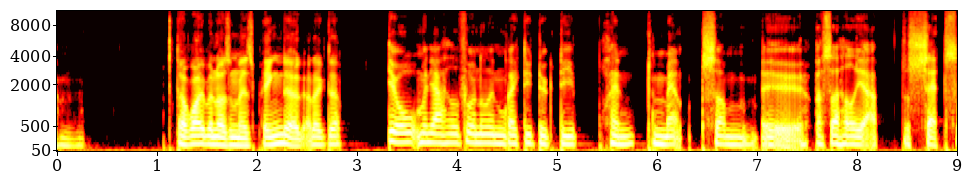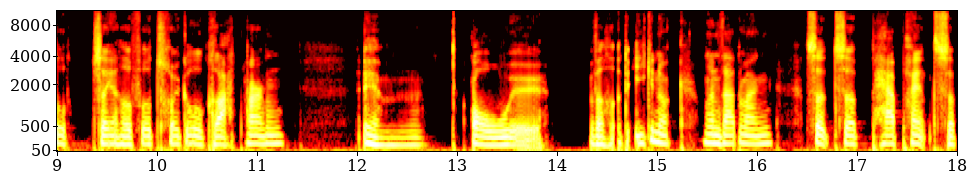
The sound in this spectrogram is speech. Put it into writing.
Um, der røg vel også en masse penge der, gør det ikke det? Jo, men jeg havde fundet en rigtig dygtig printmand, som, øh, og så havde jeg satset, så jeg havde fået trykket ret mange. Øhm, og øh, hvad hedder det? Ikke nok, men ret mange. Så, så per print, så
